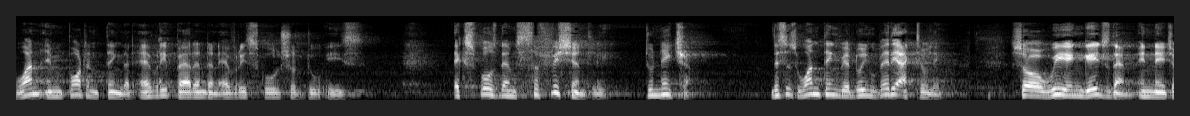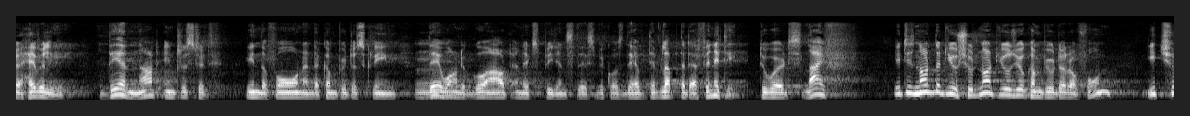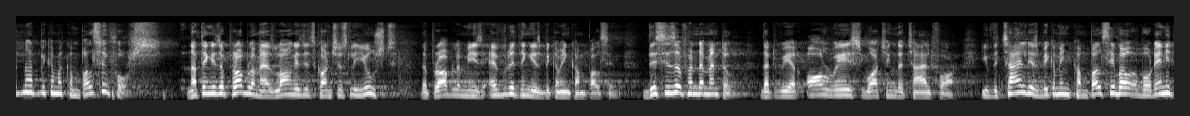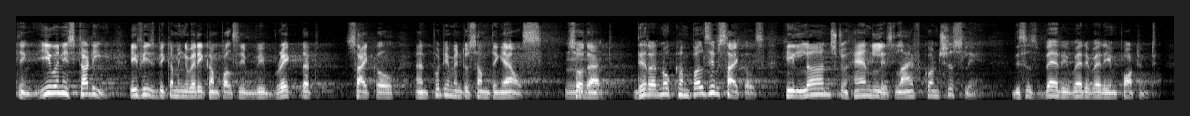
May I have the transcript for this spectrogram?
one important thing that every parent and every school should do is expose them sufficiently to nature. This is one thing we are doing very actively. So we engage them in nature heavily. They are not interested in the phone and the computer screen. Mm. They want to go out and experience this because they have developed that affinity towards life. It is not that you should not use your computer or phone, it should not become a compulsive force. Nothing is a problem as long as it's consciously used. The problem is everything is becoming compulsive. This is a fundamental that we are always watching the child for. If the child is becoming compulsive about anything, even his study, if he's becoming very compulsive, we break that cycle and put him into something else mm. so hmm. that there are no compulsive cycles. He learns to handle his life consciously. This is very, very, very important.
